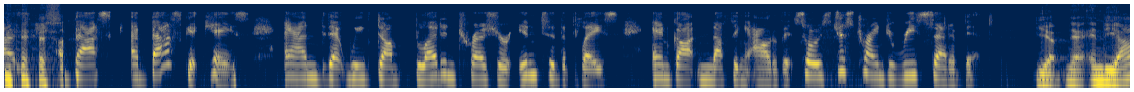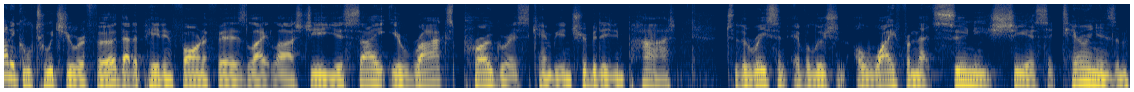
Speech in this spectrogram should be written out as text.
as a, bas- a basket case, and that we've dumped blood and treasure into the place and gotten nothing out of it. So it's just trying to reset a bit. Yeah. Now, in the article to which you refer, that appeared in Foreign Affairs late last year, you say Iraq's progress can be attributed in part to the recent evolution away from that Sunni Shia sectarianism.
